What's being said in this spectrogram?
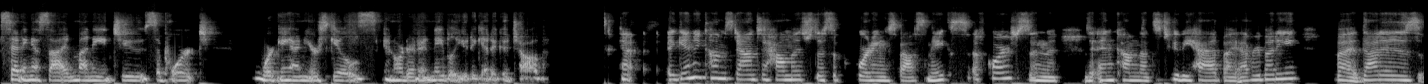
setting aside money to support working on your skills in order to enable you to get a good job Uh, again, it comes down to how much the supporting spouse makes, of course, and the income that's to be had by everybody. But that is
